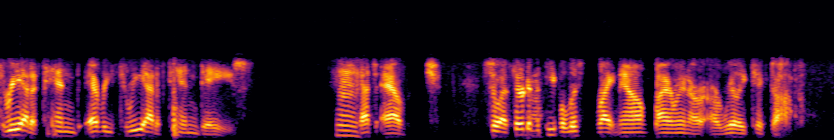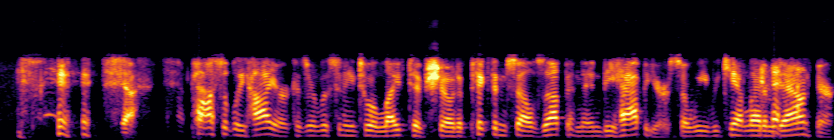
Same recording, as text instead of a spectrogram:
three out of ten every three out of ten days. Hmm. That's average. So a third of the people listening right now, Byron, are, are really ticked off. yeah. Possibly higher because they're listening to a life tip show to pick themselves up and, and be happier. So we, we can't let them down here.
